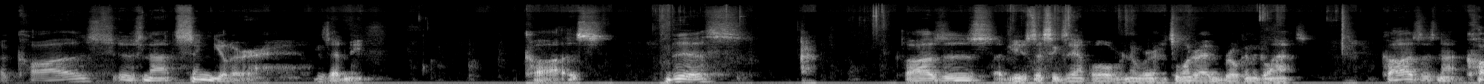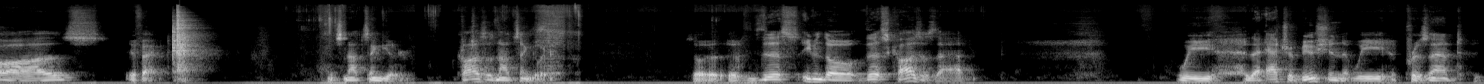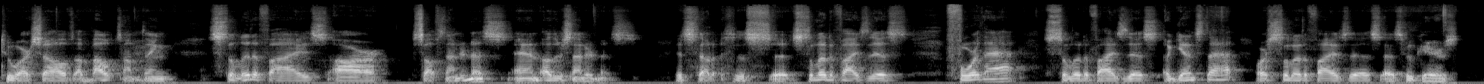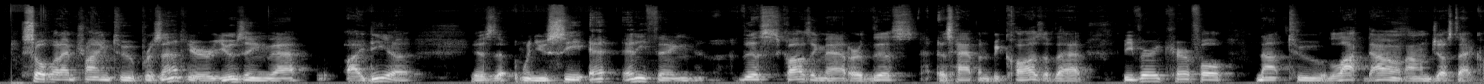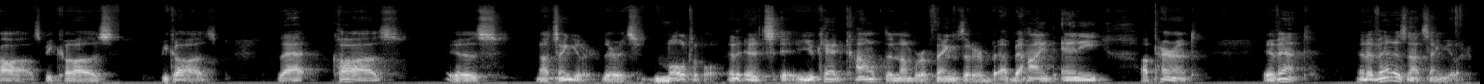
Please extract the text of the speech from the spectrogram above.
A cause is not singular. What does that mean? Cause. This causes, I've used this example over and over. It's a wonder I haven't broken the glass. Cause is not cause, effect. It's not singular. Cause is not singular. So if this, even though this causes that, we the attribution that we present to ourselves about something solidifies our self-centeredness and other-centeredness. It uh, solidifies this for that, solidifies this against that, or solidifies this as who cares. So what I'm trying to present here using that idea is that when you see anything, this causing that or this has happened because of that, be very careful not to lock down on just that cause because because that cause is not singular. There it's multiple, and it's you can't count the number of things that are behind any apparent event. An event is not singular.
